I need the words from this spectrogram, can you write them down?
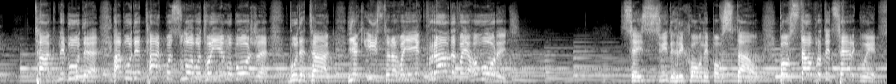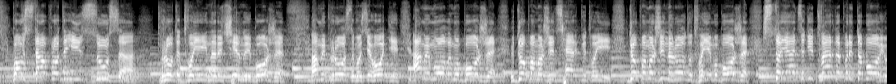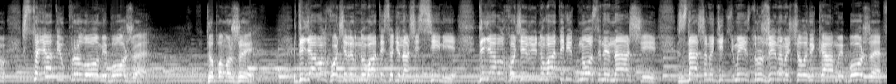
Так не буде, а буде так по слову Твоєму, Боже. Буде так, як істина Твоя, як правда Твоя говорить. Цей світ гріховний повстав, повстав проти церкви, повстав проти Ісуса, проти Твоєї нареченої Боже. А ми просимо сьогодні, а ми молимо, Боже, допоможи церкві Твоїй, допоможи народу Твоєму, Боже, стоять сьогодні твердо перед Тобою, стояти в проломі, Боже. Допоможи. Диявол хоче руйнувати сьогодні наші сім'ї. Диявол хоче руйнувати відносини наші з нашими дітьми, з дружинами, з чоловіками. Боже,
